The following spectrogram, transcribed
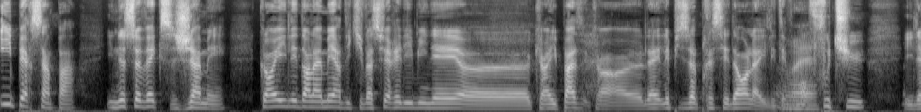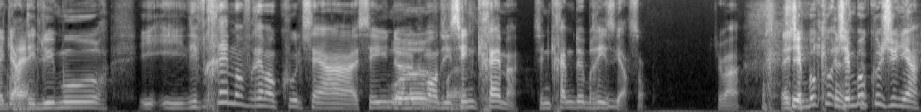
hyper sympa. Il ne se vexe jamais. Quand il est dans la merde et qu'il va se faire éliminer, euh, quand il passe, quand euh, l'épisode précédent là, il était vraiment Ouais. foutu. Il a gardé Ouais. l'humour. Il, il est vraiment vraiment cool. C'est un, c'est une, Ouais, euh, comment on dit, ouais. c'est une crème. C'est une crème de brise, garçon. Tu vois? J'aime beaucoup, j'aime beaucoup Julien.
